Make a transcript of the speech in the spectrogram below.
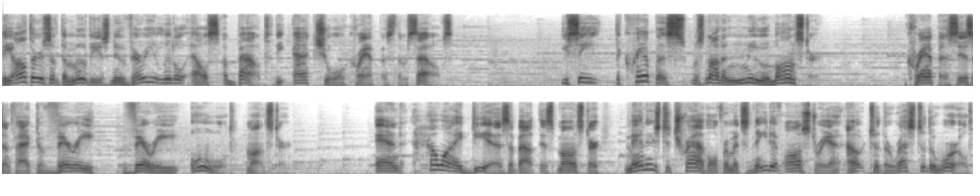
The authors of the movies knew very little else about the actual Krampus themselves. You see, the Krampus was not a new monster. Krampus is in fact a very, very old monster and how ideas about this monster managed to travel from its native Austria out to the rest of the world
